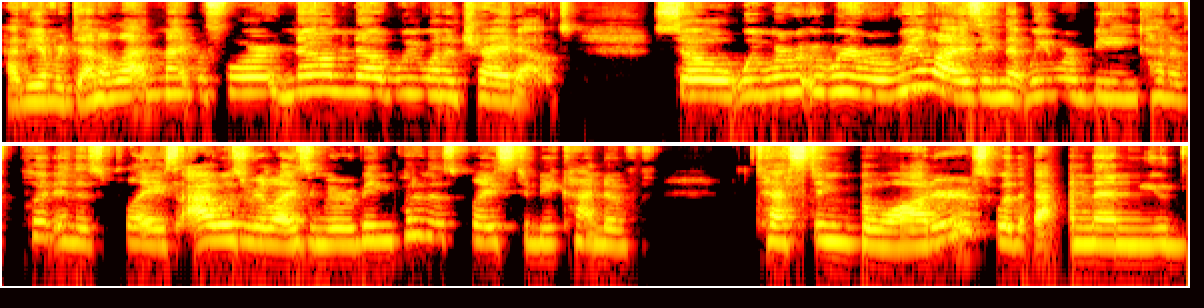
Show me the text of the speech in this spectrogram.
Have you ever done a Latin night before? No, no, we want to try it out. So we were we were realizing that we were being kind of put in this place. I was realizing we were being put in this place to be kind of testing the waters with that, and then you'd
